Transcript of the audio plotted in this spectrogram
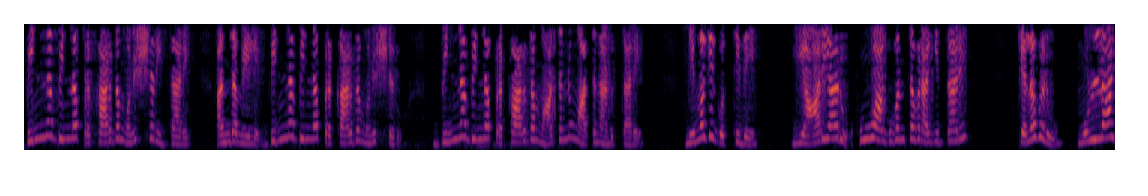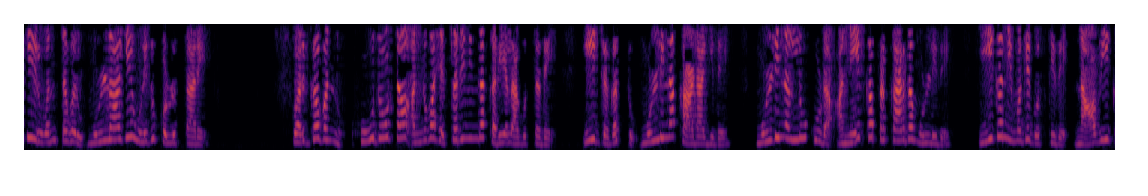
ಭಿನ್ನ ಭಿನ್ನ ಪ್ರಕಾರದ ಮನುಷ್ಯರಿದ್ದಾರೆ. ಅಂದ ಮೇಲೆ ಭಿನ್ನ ಭಿನ್ನ ಪ್ರಕಾರದ ಮನುಷ್ಯರು ಭಿನ್ನ ಭಿನ್ನ ಪ್ರಕಾರದ ಮಾತನ್ನು ಮಾತನಾಡುತ್ತಾರೆ. ನಿಮಗೆ ಗೊತ್ತಿದೆ ಯಾರ್ಯಾರು ಹೂವಾಗುವಂತವರಾಗಿದ್ದಾರೆ? ಕೆಲವರು ಮುಳ್ಳಾಗಿ ಇರುವಂತವರು ಮುಳ್ಳಾಗಿ ಉಳಿದುಕೊಳ್ಳುತ್ತಾರೆ. ಸ್ವರ್ಗವನ್ನು ಹೂದೋಟ ಅನ್ನುವ ಹೆಸರಿನಿಂದ ಕರೆಯಲಾಗುತ್ತದೆ. ಈ ಜಗತ್ತು ಮುಳ್ಳಿನ ಕಾಡಾಗಿದೆ. ಮುಳ್ಳಿನಲ್ಲೂ ಕೂಡ ಅನೇಕ ಪ್ರಕಾರದ ಮುಳ್ಳಿದೆ. ಈಗ ನಿಮಗೆ ಗೊತ್ತಿದೆ, ನಾವೀಗ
